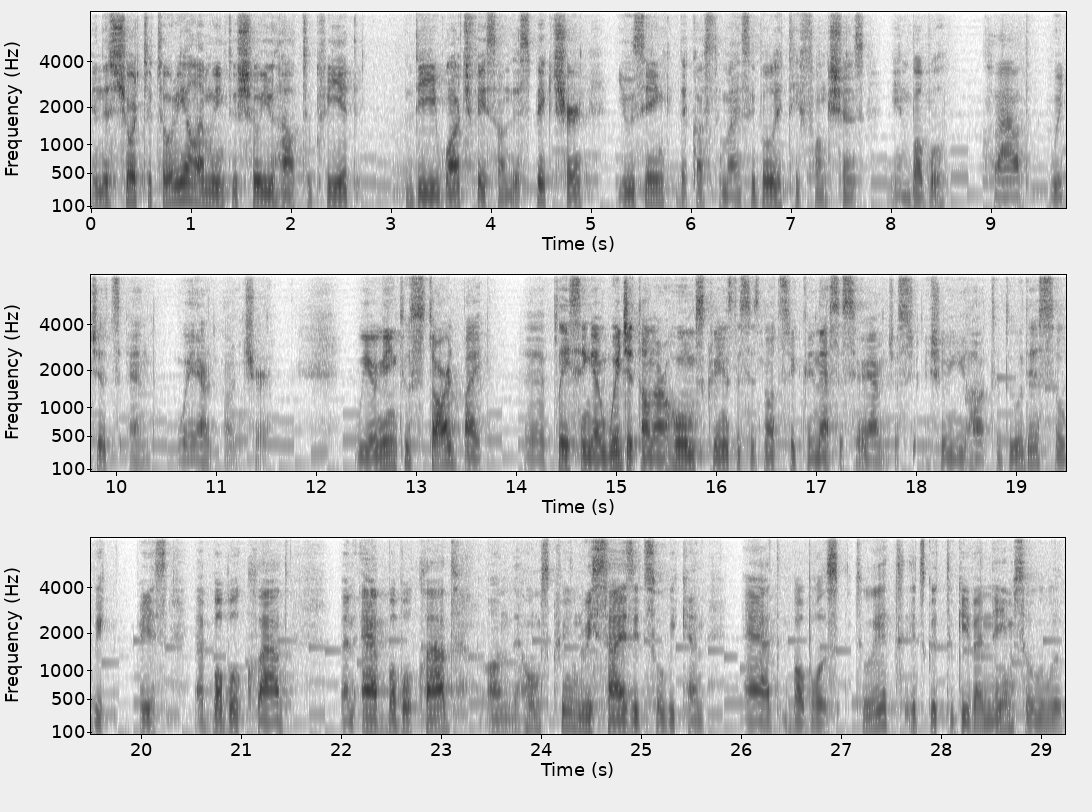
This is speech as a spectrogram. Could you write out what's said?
In this short tutorial, I'm going to show you how to create the watch face on this picture using the customizability functions in Bubble Cloud widgets and Wear Launcher. We are going to start by uh, placing a widget on our home screens. This is not strictly necessary. I'm just showing you how to do this. So we place a bubble cloud, an app bubble cloud on the home screen, resize it so we can add bubbles to it. It's good to give a name. So we will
